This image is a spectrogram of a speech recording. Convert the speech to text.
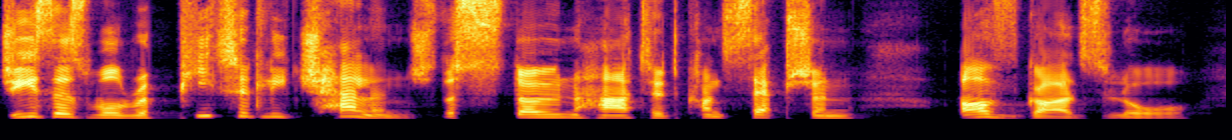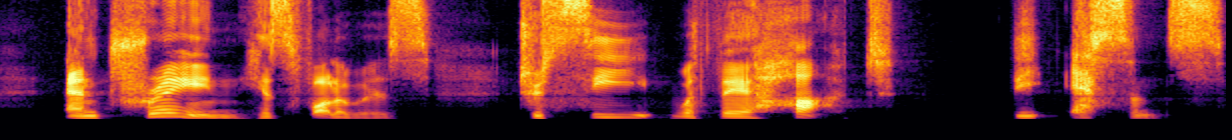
Jesus will repeatedly challenge the stone hearted conception of God's law and train his followers to see with their heart the essence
